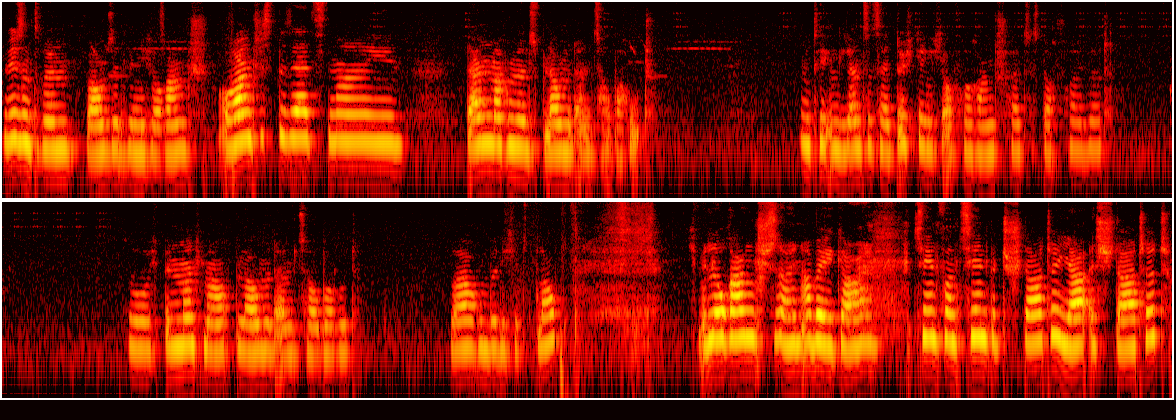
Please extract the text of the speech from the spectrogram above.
Wir sind drin. Warum sind wir nicht orange? Orange ist besetzt. Nein. Dann machen wir uns blau mit einem Zauberhut. Und klicken die ganze Zeit durchgängig auf orange, falls es doch frei wird. So, ich bin manchmal auch blau mit einem Zauberhut. Warum bin ich jetzt blau? Will orange sein, aber egal. 10 von 10, bitte starte. Ja, es startet.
